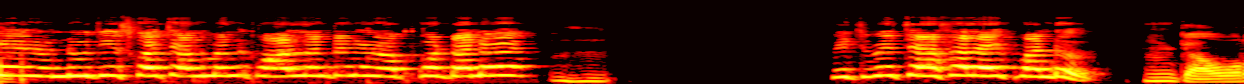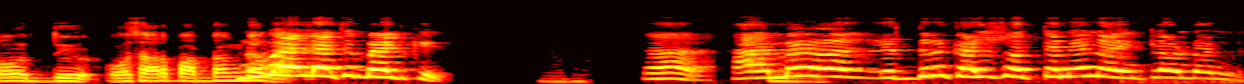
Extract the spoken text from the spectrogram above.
నేను నువ్వు తీసుకొచ్చి ఎంతమంది అంటే నేను ఒప్పుకుంటాను. పిచ్చి పిచ్చి చేస్తా లేక పండు. ఇంకెవరో వద్దు. ఓసారి పడ్డాం నువ్వు కదా. వెళ్ళైతే బయటికి. ఆ అమ్మాయి ఇద్దరు కలిసి వస్తేనే నా ఇంట్లో ఉండండి.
